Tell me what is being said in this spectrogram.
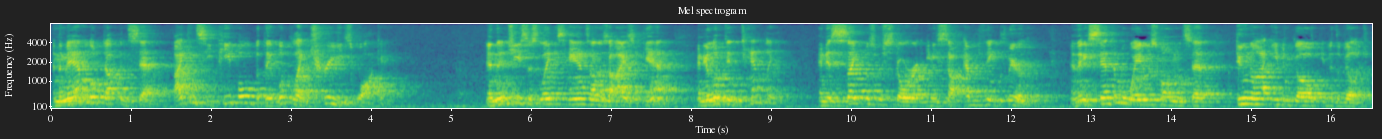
And the man looked up and said, I can see people, but they look like trees walking. And then Jesus laid his hands on his eyes again, and he looked intently, and his sight was restored, and he saw everything clearly. And then he sent him away to his home and said, Do not even go into the village.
